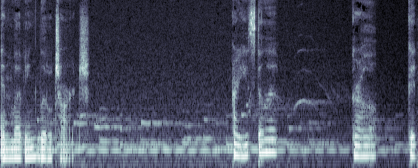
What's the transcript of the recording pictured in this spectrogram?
and loving little charge. Are you still up? Girl, good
